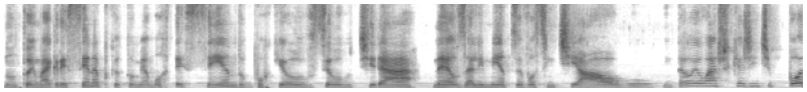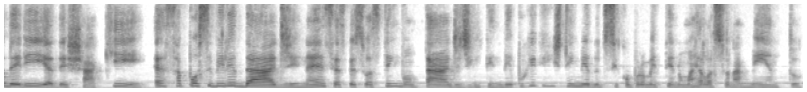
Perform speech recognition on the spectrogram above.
não estou emagrecendo, é porque eu estou me amortecendo, porque eu, se eu tirar né, os alimentos eu vou sentir algo. Então eu acho que a gente poderia deixar aqui essa possibilidade, né? Se as pessoas têm vontade de entender por que, que a gente tem medo de se comprometer num relacionamento,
